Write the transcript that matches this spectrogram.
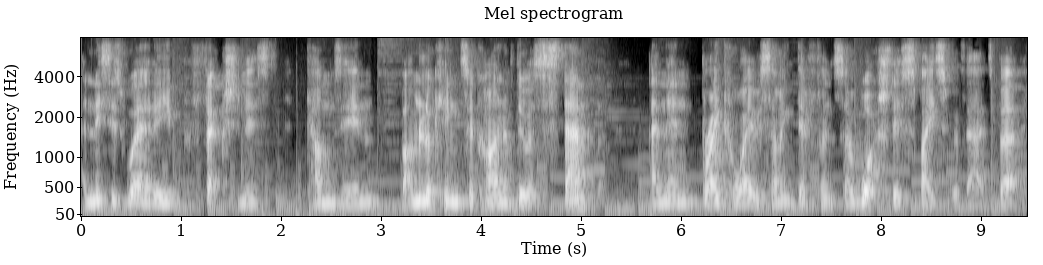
And this is where the perfectionist comes in. But I'm looking to kind of do a stamp and then break away with something different. So watch this space with that. But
